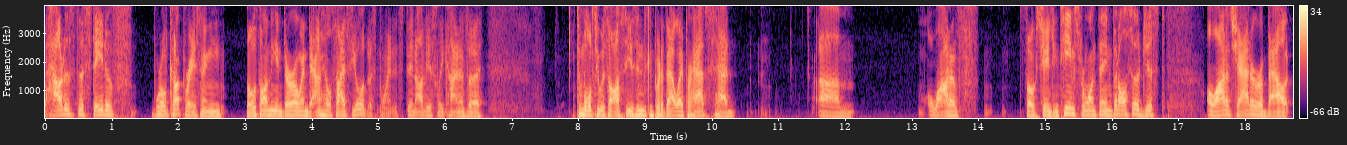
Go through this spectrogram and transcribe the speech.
how does the state of World Cup racing, both on the enduro and downhill side, feel at this point? It's been obviously kind of a tumultuous offseason, you can put it that way, perhaps, had um, a lot of folks changing teams for one thing, but also just a lot of chatter about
